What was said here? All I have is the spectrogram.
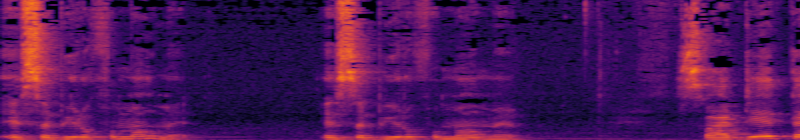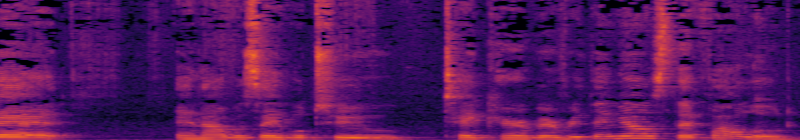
it's a beautiful moment. It's a beautiful moment. So I did that and I was able to take care of everything else that followed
